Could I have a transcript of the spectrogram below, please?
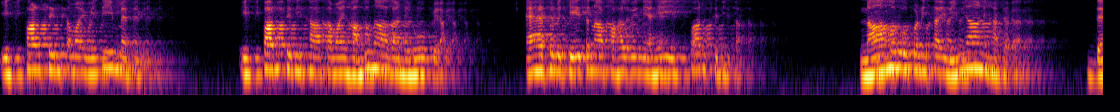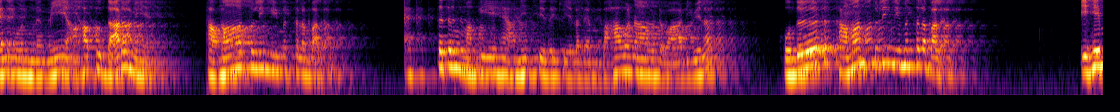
ඉස්පර්සෙන් තමයි විදීම් ඇතිවෙන. ඉස්පර්සෙ නිසා තමයි හඳුනාගන්න රූපයක්. ඇහැ තුළ චේතනා පහළවෙන්න ඇහේ ඉස්පර්සෙ නිසා. නාමරූප නිසයි විඤ්ඥානි හටගන්න. දැන් ඔන්න මේ අහපු ධර්මය තමාතුලින් විමසල බලලා. ඇත්තටම මගේ හැ අනිත්‍යද කියලා දැම් භාවනාවට වාඩි වෙලා හොදට තමන් තුළින් විමසල බලල. එහෙම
